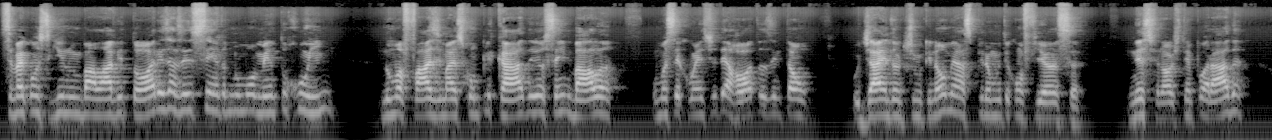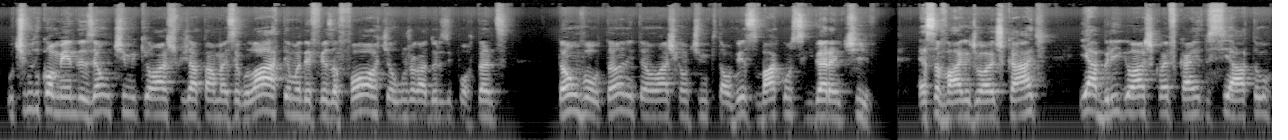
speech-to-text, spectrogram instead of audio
você vai conseguindo embalar vitórias, às vezes você entra num momento ruim, numa fase mais complicada, e você embala uma sequência de derrotas. Então, o Giants é um time que não me aspira muita confiança nesse final de temporada. O time do Commanders é um time que eu acho que já está mais regular, tem uma defesa forte, alguns jogadores importantes estão voltando, então eu acho que é um time que talvez vá conseguir garantir essa vaga de wildcard. E a briga eu acho que vai ficar entre Seattle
